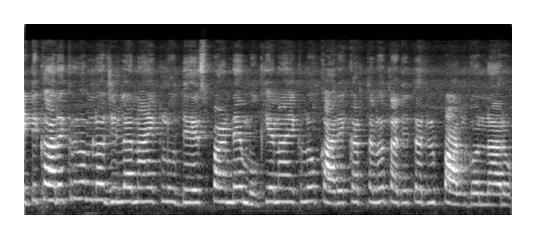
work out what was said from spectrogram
ఇటు కార్యక్రమంలో జిల్లా నాయకులు దేశపాండే ముఖ్య నాయకులు కార్యకర్తలు తదితరులు పాల్గొన్నారు.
